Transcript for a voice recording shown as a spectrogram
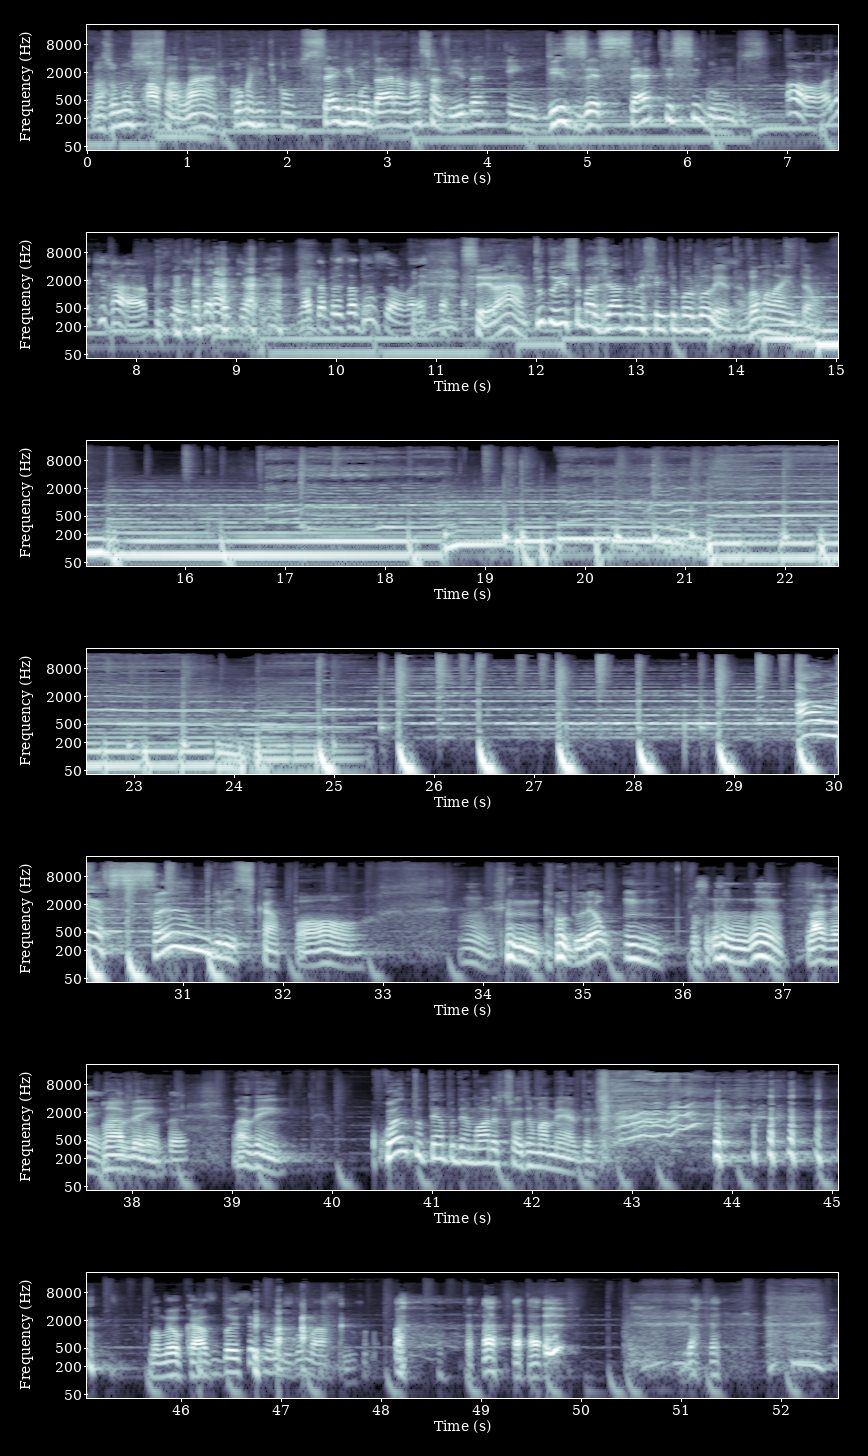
Nós vamos falar como a gente consegue mudar a nossa vida em 17 segundos. Oh, olha que rápido. Vou até prestar atenção, vai. Será? Tudo isso baseado no efeito borboleta. Vamos lá então. Alessandro Escapol. Hum. o duro é o hum. Hum, Lá vem. Lá vem. Lá vem. Quanto tempo demora pra fazer uma merda? No meu caso, dois segundos no máximo.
